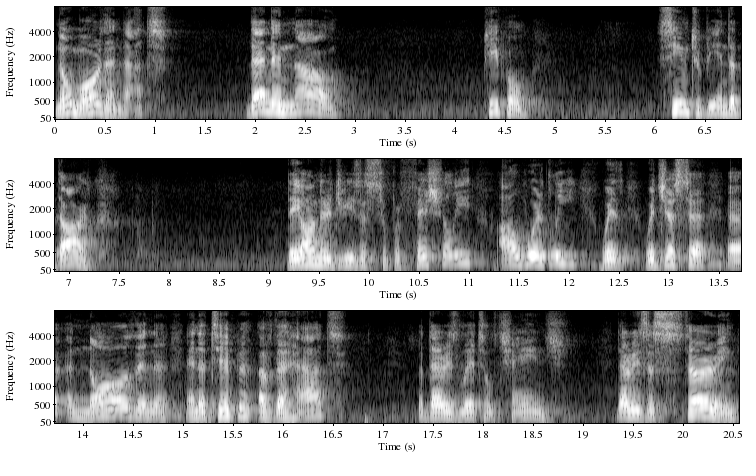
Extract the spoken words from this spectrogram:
No more than that. Then and now, people seem to be in the dark they honor Jesus superficially, outwardly, with, with just a, a, a nod and a, and a tip of the hat. But there is little change. There is a stirring,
